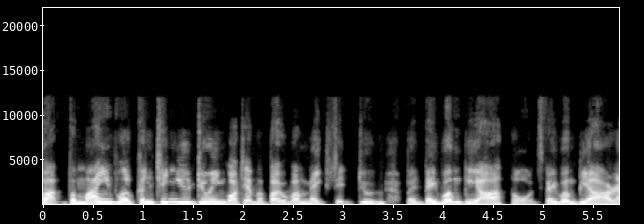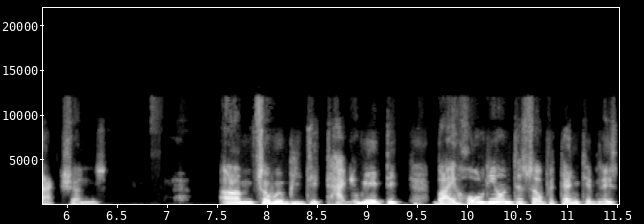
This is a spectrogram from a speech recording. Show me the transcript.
But the mind will continue doing whatever Bhagavan makes it do, but they won't be our thoughts, they won't be our actions. Um, so we'll be detached. We de- by holding on to self-attentiveness,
